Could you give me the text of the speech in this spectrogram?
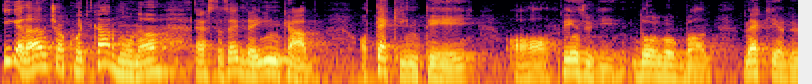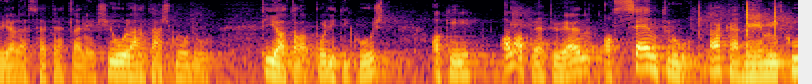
Igen ám, csak hogy Carmona ezt az egyre inkább a tekintély, a pénzügyi dolgokban megkérdőjelezhetetlen és jólátásmódú fiatal politikust, aki alapvetően a Centru Academicu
